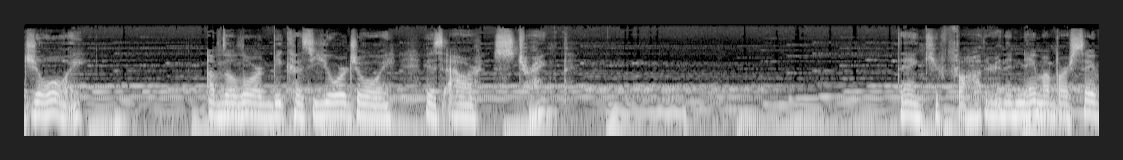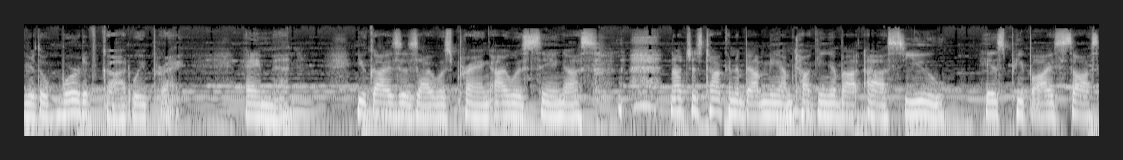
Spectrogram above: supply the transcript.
joy of the Lord because your joy is our strength. Thank you, Father. In the name of our Savior, the Word of God, we pray. Amen. You guys, as I was praying, I was seeing us, not just talking about me, I'm talking about us, you, his people. I saw us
